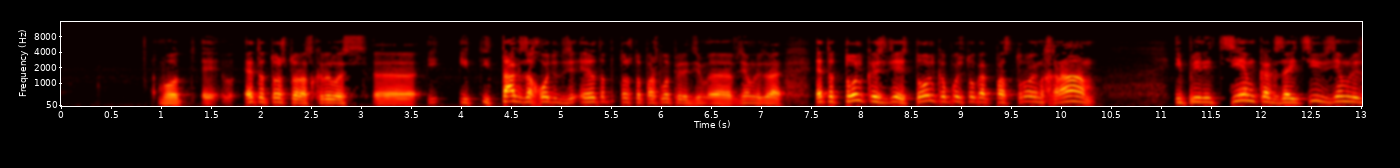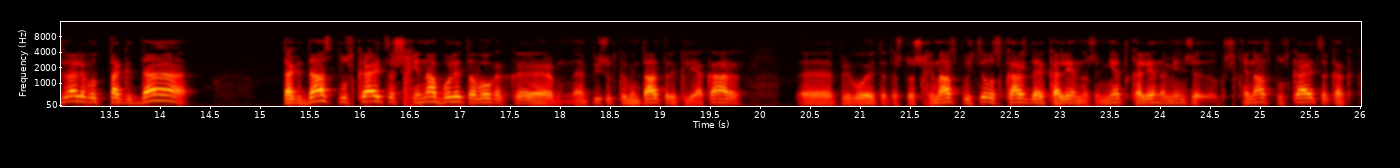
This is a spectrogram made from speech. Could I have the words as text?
вот, э, это то, что раскрылось, э, и, и, и так заходит, это то, что пошло перед, э, в землю Израиля. Это только здесь, только после того, как построен храм – и перед тем, как зайти в землю Израиля, вот тогда, тогда спускается шхина, более того, как э, пишут комментаторы, Клиакар, э, приводит это, что Шхина спустилась в каждое колено, что нет колена меньше. Шхина спускается, как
